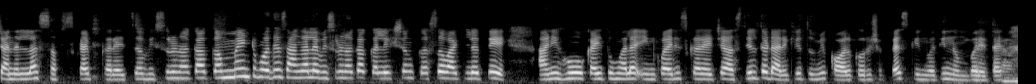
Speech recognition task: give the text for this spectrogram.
चॅनलला सबस्क्राईब करायचं. विसरू नका. कमेंटमध्ये सांगायला विसरू नका. कलेक्शन कसं वाटलं ते. आणि हो काही तुम्हाला इन्क्वायरीज करायच्या असतील तर डायरेक्टली तुम्ही कॉल करू शकता. स्क्रीनवरती नंबर येत आहे.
